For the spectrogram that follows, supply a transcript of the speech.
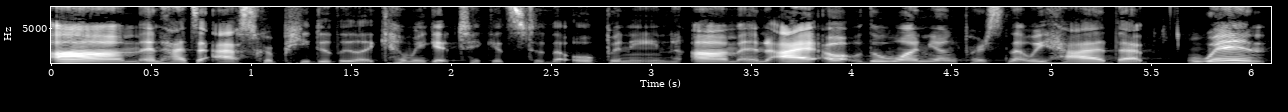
um, and had to ask repeatedly, like, can we get tickets to the opening? Um, and I, oh, the one young person that we had that went,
